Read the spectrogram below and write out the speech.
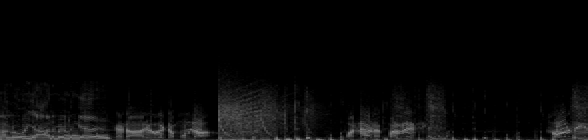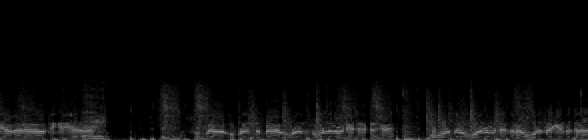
ஹலோ யார் வேணுங்க? ஏடா அறிவு கட்ட முண்டா. பண்ணாட பரதேசி. சோறு திங்கிறியா வேற ஏதாவது திங்கிறியாடா? சுப்பையா கூப்பிடு சுப்பையா கூப்பிடு நூறு தடவை கேட்டுக்கிட்டு இருக்கேன். ஒவ்வொருத்தரும் ஒரு நிமிஷம் தரா ஒரு செகண்ட் தரா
